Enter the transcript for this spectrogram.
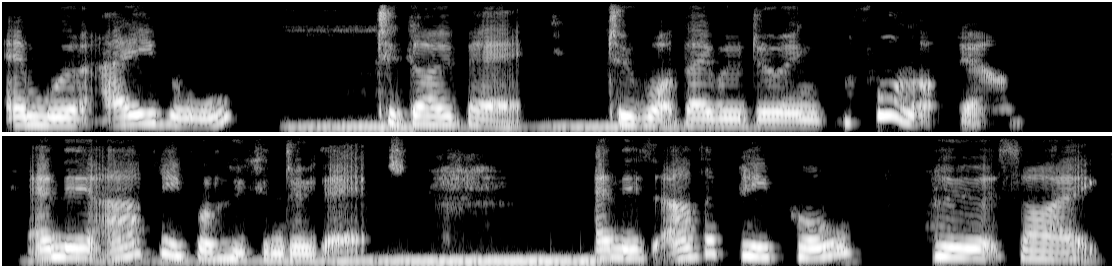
and were able to go back to what they were doing before lockdown. And there are people who can do that. And there's other people who it's like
